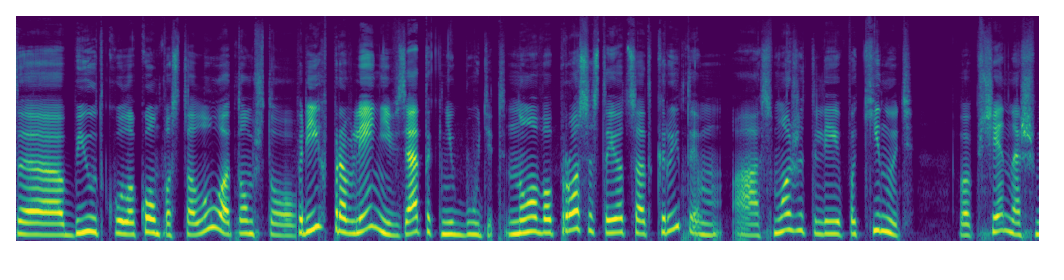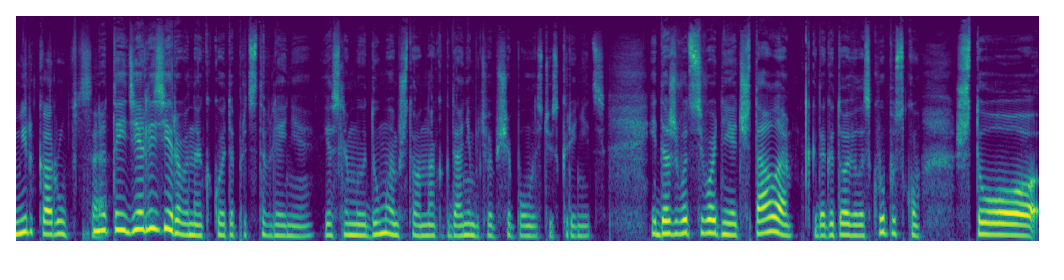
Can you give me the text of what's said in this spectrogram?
э, бьют кулаком по столу о том, что при их правлении взяток не будет. Но вопрос остается открытым, а сможет ли покинуть вообще наш мир коррупция? Ну, это идеализированное какое-то представление, если мы думаем, что она когда-нибудь вообще полностью искоренится. И даже вот сегодня я читала, когда готовилась к выпуску, что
